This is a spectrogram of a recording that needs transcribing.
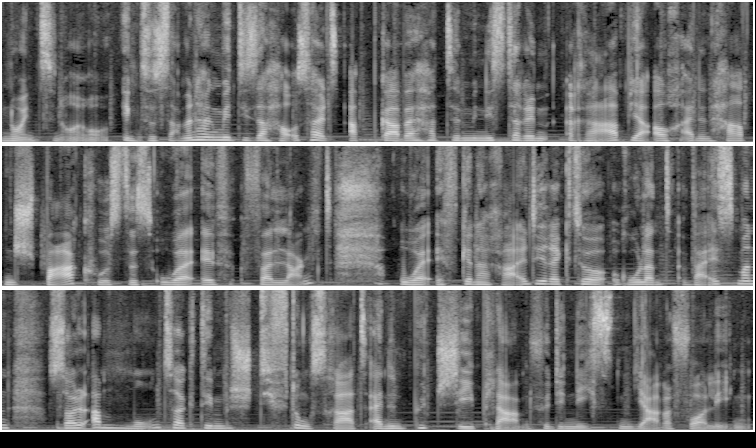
19 Euro. Im Zusammenhang mit dieser Haushaltsabgabe hatte Ministerin Raab ja auch einen harten Sparkurs des ORF verlangt. ORF-Generaldirektor Roland Weismann soll am Montag dem Stiftungsrat einen Budgetplan für die nächsten Jahre vorlegen.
